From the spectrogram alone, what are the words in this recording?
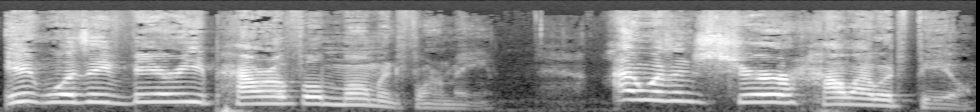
It was a very powerful moment for me. I wasn't sure how I would feel.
